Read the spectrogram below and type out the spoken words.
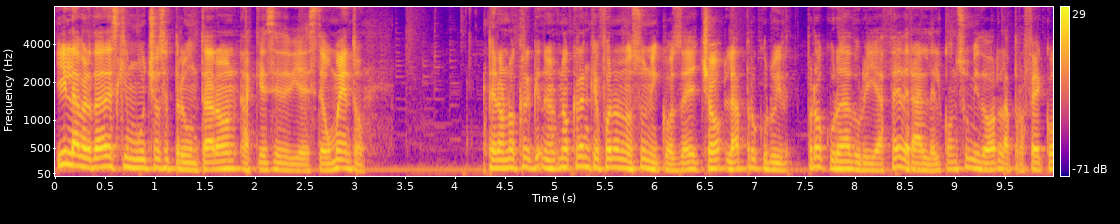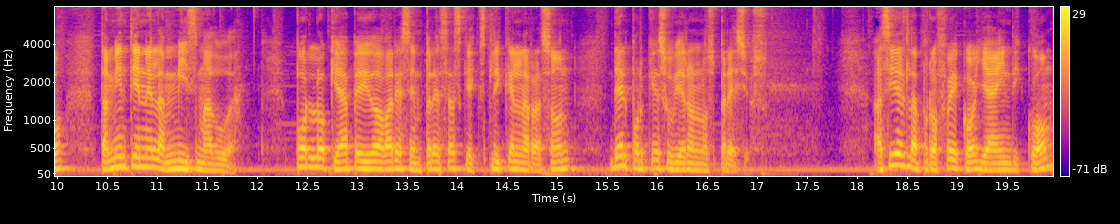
Y la verdad es que muchos se preguntaron a qué se debía este aumento. Pero no, no- crean que fueron los únicos. De hecho, la Procuraduría Federal del Consumidor, la Profeco, también tiene la misma duda. Por lo que ha pedido a varias empresas que expliquen la razón del por qué subieron los precios. Así es, la Profeco ya indicó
